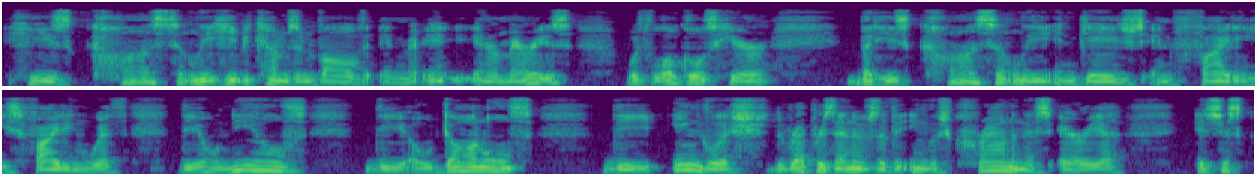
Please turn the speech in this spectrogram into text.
he's constantly he becomes involved in intermarries with locals here but he's constantly engaged in fighting. He's fighting with the O'Neills, the O'Donnells, the English, the representatives of the English crown in this area. It's just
